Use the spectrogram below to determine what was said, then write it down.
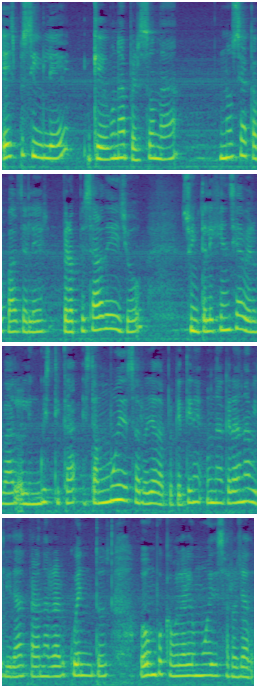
Es posible que una persona no sea capaz de leer, pero a pesar de ello, su inteligencia verbal o lingüística está muy desarrollada porque tiene una gran habilidad para narrar cuentos o un vocabulario muy desarrollado.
